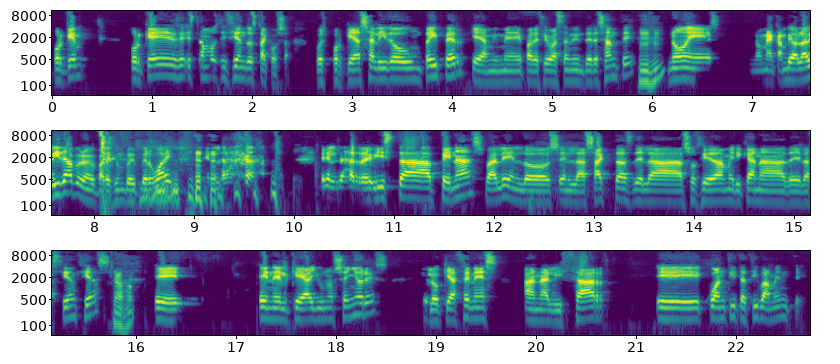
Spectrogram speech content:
¿por qué, ¿por qué estamos diciendo esta cosa? Pues porque ha salido un paper que a mí me pareció bastante interesante. No es, no me ha cambiado la vida, pero me parece un paper guay. En la, en la revista PENAS, ¿vale? En, los, en las actas de la Sociedad Americana de las Ciencias, eh, en el que hay unos señores que lo que hacen es analizar eh, cuantitativamente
